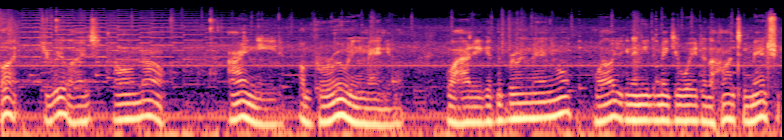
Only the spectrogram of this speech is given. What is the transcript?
But, you realize, oh no, I need a brewing manual. Well, how do you get the brewing manual? Well, you're gonna need to make your way to the Haunted Mansion.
